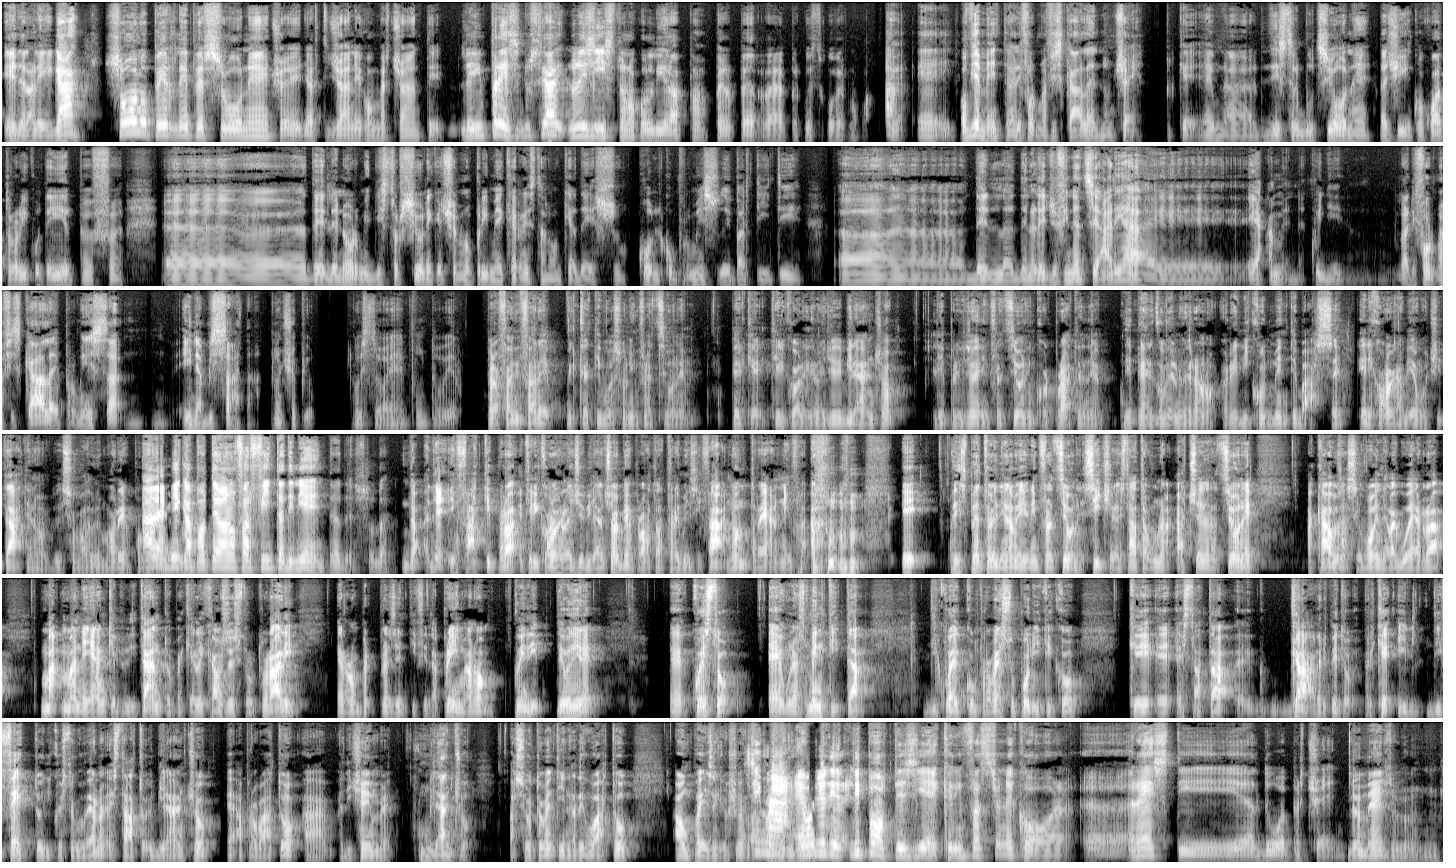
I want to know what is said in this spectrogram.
e della Lega solo per le persone, cioè gli artigiani e i commercianti. Le imprese industriali non esistono con l'IRAP per, per, per questo governo qua. Vabbè, eh, ovviamente la riforma fiscale non c'è, perché è una distribuzione da 5 a 4 aliquote IRPEF eh, delle enormi distorsioni che c'erano prima e che restano anche adesso con il compromesso dei partiti eh, del, della legge finanziaria e, e amen. Quindi la riforma fiscale è promessa, è inabissata, non c'è più. Questo è il punto vero. Però fammi fare il cattivo sull'inflazione, perché ti ricordi che nella legge di bilancio le previsioni di inflazione incorporate nel, nel piano del governo erano ridicolmente basse e ricordo che le abbiamo citate, no? adesso vado a memoria. Ah, beh, mica potevano far finta di niente adesso. No, infatti, però ti ricordo che la legge di bilancio l'abbiamo approvata tre mesi fa, non tre anni fa. e rispetto alle dinamiche dell'inflazione, sì, ce n'è stata un'accelerazione a causa, se vuoi, della guerra, ma, ma neanche più di tanto, perché le cause strutturali erano pre- presenti fin da prima, no? Quindi, devo dire, eh, questo è una smentita di quel compromesso politico che è, è stata eh, grave, ripeto, perché il difetto di questo governo è stato il bilancio eh, approvato a, a, dicembre, un bilancio assolutamente inadeguato a un paese che usciva dalla sì, pandemia. ma eh, voglio dire, l'ipotesi è che l'inflazione core eh, resti al 2%. 2,5%.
